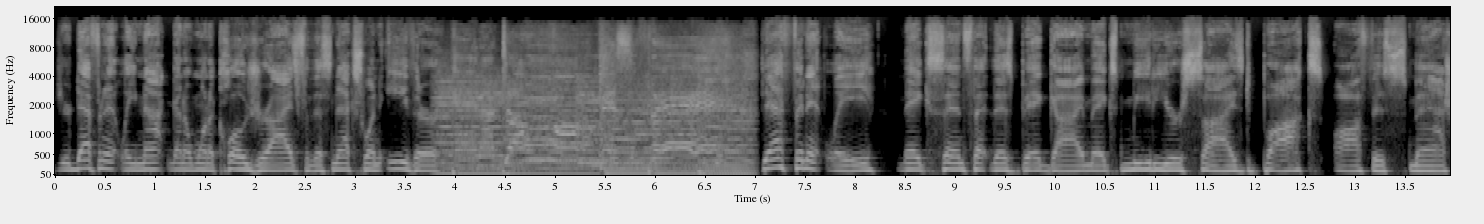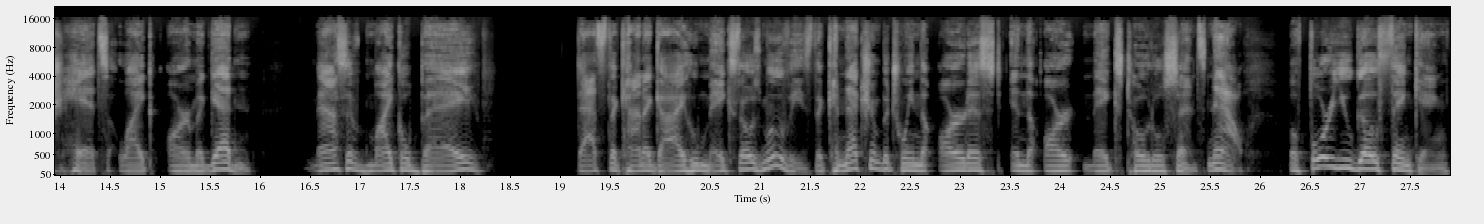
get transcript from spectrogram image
you're definitely not going to want to close your eyes for this next one either. And I don't wanna miss a thing. Definitely makes sense that this big guy makes meteor sized box office smash hits like Armageddon. Massive Michael Bay, that's the kind of guy who makes those movies. The connection between the artist and the art makes total sense. Now, before you go thinking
